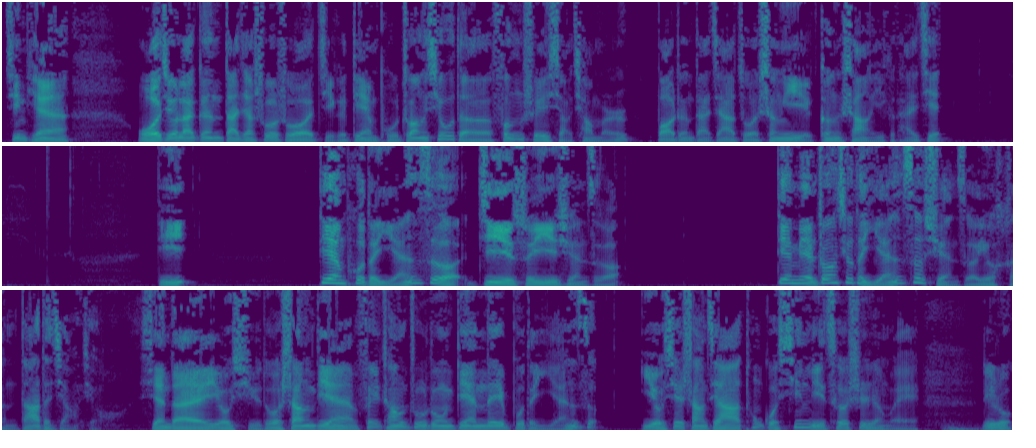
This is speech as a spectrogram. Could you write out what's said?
今天，我就来跟大家说说几个店铺装修的风水小窍门，保证大家做生意更上一个台阶。第一，店铺的颜色既随意选择。店面装修的颜色选择有很大的讲究。现在有许多商店非常注重店内部的颜色，有些商家通过心理测试认为，例如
